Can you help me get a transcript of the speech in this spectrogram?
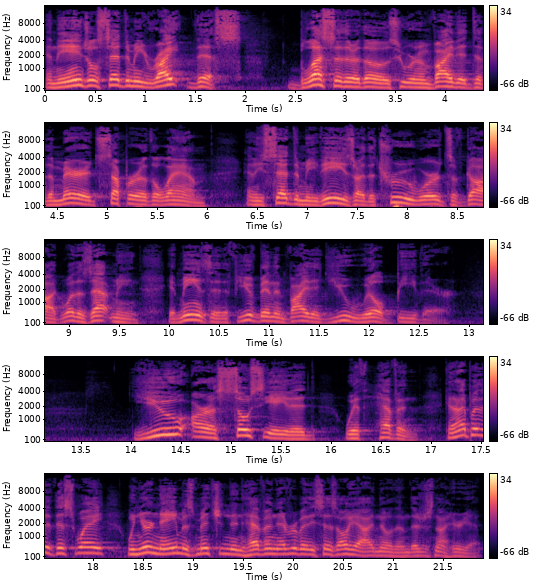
And the angel said to me, Write this Blessed are those who are invited to the marriage supper of the Lamb. And he said to me, These are the true words of God. What does that mean? It means that if you've been invited, you will be there. You are associated with heaven. Can I put it this way? When your name is mentioned in heaven, everybody says, Oh, yeah, I know them. They're just not here yet.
